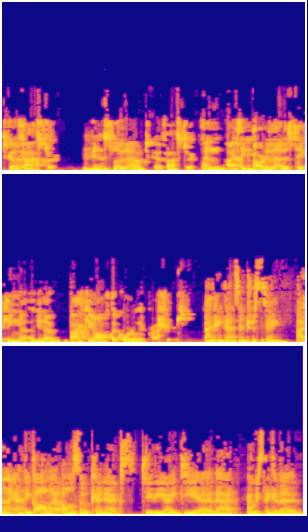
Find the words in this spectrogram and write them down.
to go faster. Mm-hmm. You know, slow down to go faster. And I think part of that is taking, you know, backing off the quarterly pressures. Think that's interesting. I like, I think all that also connects to the idea that I always think of the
